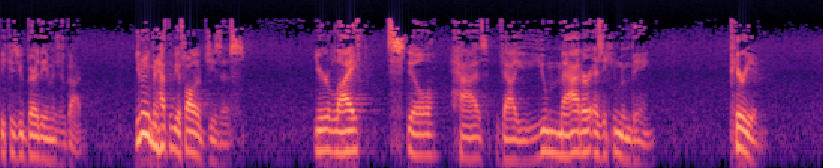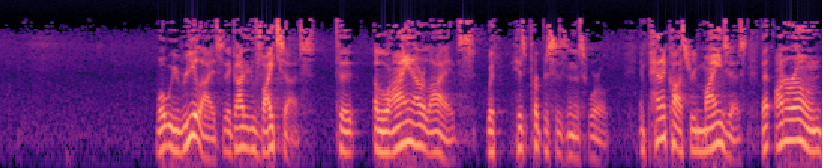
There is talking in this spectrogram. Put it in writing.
because you bear the image of God. You don't even have to be a follower of Jesus. Your life still has value. You matter as a human being. Period. What we realize is that God invites us to align our lives with His purposes in this world. And Pentecost reminds us that on our own,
